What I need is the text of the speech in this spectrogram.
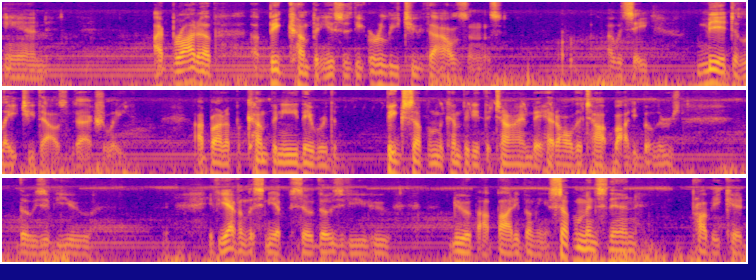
and I brought up a big company. This is the early 2000s, or I would say mid to late 2000s, actually. I brought up a company. They were the big supplement company at the time. They had all the top bodybuilders. Those of you, if you haven't listened to the episode, those of you who knew about bodybuilding and supplements then probably could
